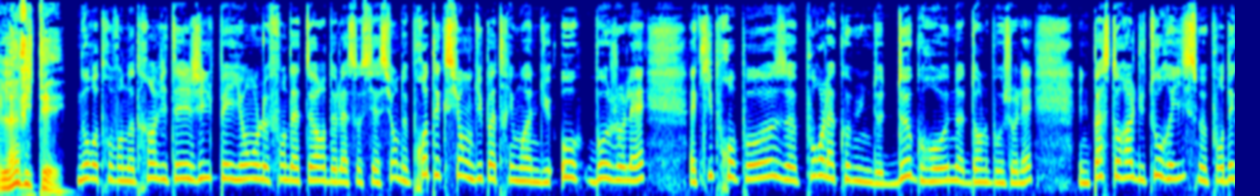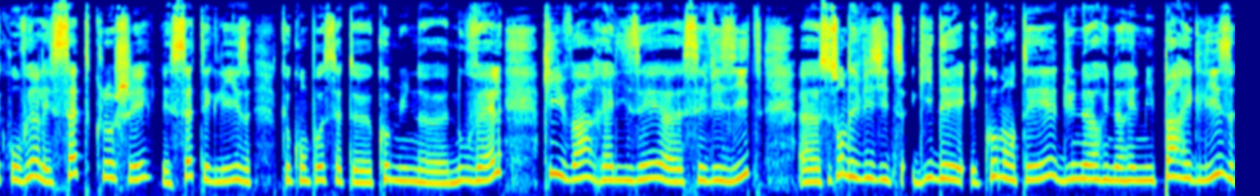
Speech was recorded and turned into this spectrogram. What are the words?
L'invité. Nous retrouvons notre invité Gilles Payon, le fondateur de l'association de protection du patrimoine du Haut-Beaujolais, qui propose pour la commune de Degraunes dans le Beaujolais une pastorale du tourisme pour découvrir les sept clochers, les sept églises que compose cette commune nouvelle. Qui va réaliser euh, ces visites euh, Ce sont des visites guidées et commentées d'une heure, une heure et demie par église.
